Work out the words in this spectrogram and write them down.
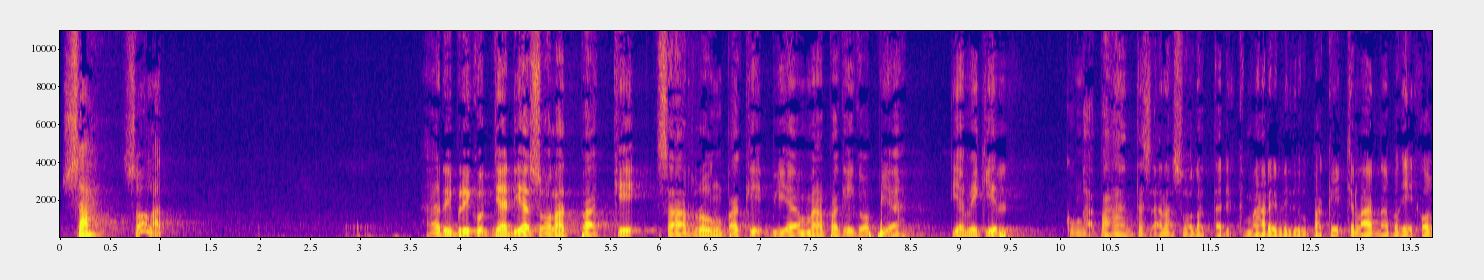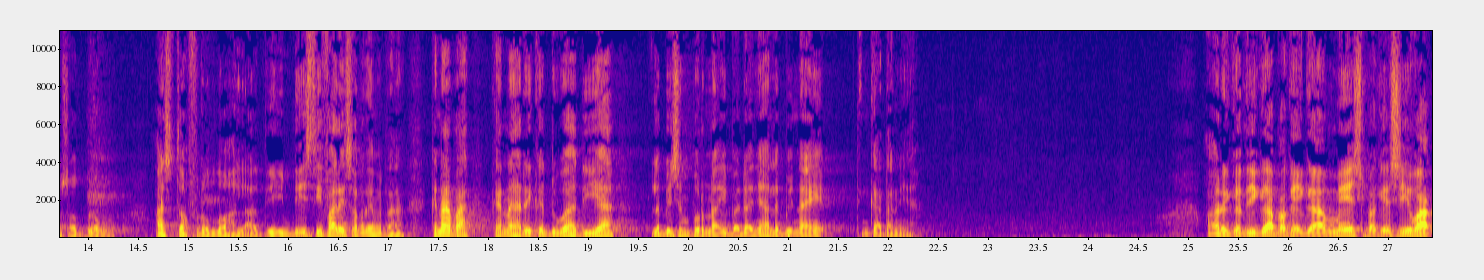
sah sholat. Hari berikutnya dia sholat pakai sarung, pakai piyama, pakai kopiah. Dia mikir, kok nggak pantas anak sholat tadi kemarin itu pakai celana, pakai kaos oblong. Astagfirullahaladzim. Di istighfari sholat yang pertama. Kenapa? Karena hari kedua dia lebih sempurna ibadahnya, lebih naik tingkatannya. Hari ketiga pakai gamis, pakai siwak.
